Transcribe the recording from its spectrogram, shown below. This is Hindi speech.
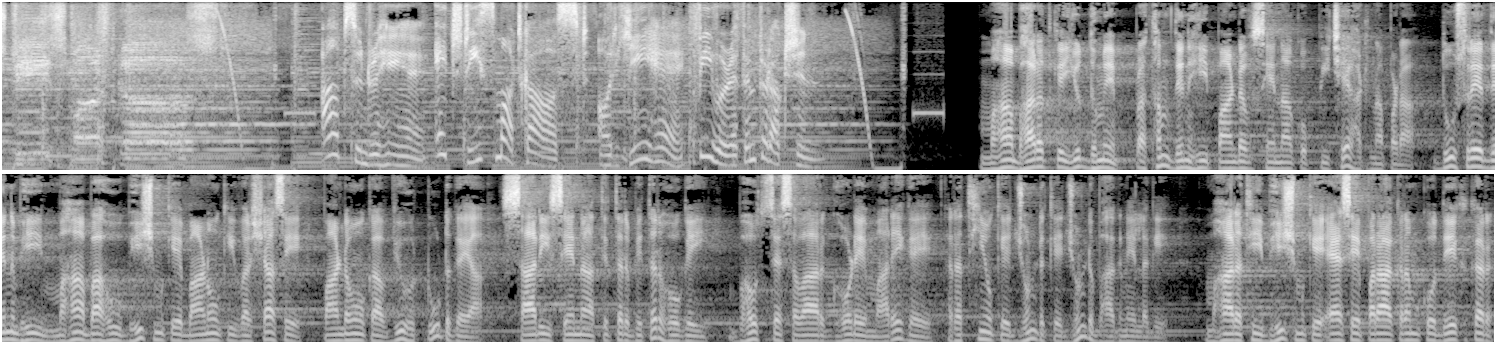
HD Smartcast. आप सुन रहे हैं एच डी स्मार्ट कास्ट और ये है फीवर एफ़ प्रोडक्शन महाभारत के युद्ध में प्रथम दिन ही पांडव सेना को पीछे हटना पड़ा। दूसरे दिन भी महाबाहु भीष्म के बाणों की वर्षा से पांडवों का व्यूह टूट गया। सारी सेना तितर बितर हो गई। बहुत से सवार घोड़े मारे गए। रथियों के झुंड के झुंड भागने लगे। महारथी भीष्म के ऐसे पराक्रम को देखकर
